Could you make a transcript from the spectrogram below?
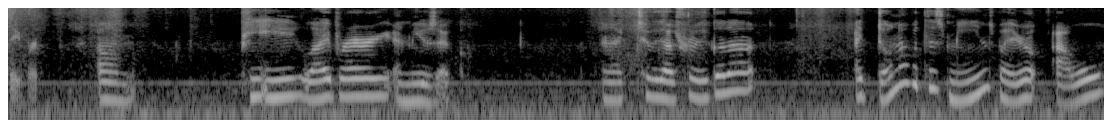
Favorite. Um, PE, library, and music. An activity I was really good at. I don't know what this means, but I wrote owls.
